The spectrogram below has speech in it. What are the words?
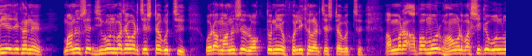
দিয়ে যেখানে মানুষের জীবন বাঁচাবার চেষ্টা করছি, ওরা মানুষের রক্ত নিয়ে হোলি খেলার চেষ্টা করছে। আমরা আপামোর ভাঙড়বাসীকে বলব,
